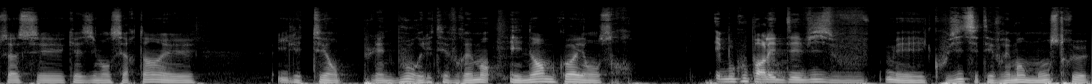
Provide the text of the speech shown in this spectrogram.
Ça c'est quasiment certain et il était en pleine bourre, il était vraiment énorme quoi et on se et beaucoup parlé de Davis mais Cousins c'était vraiment monstrueux.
